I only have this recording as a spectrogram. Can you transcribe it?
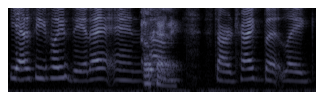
Yes, he plays Data in okay. um, Star Trek, but like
